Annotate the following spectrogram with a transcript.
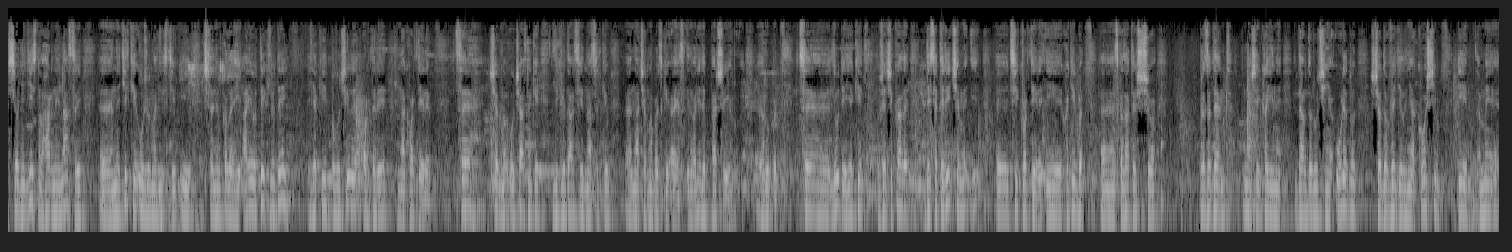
Сьогодні дійсно гарний настрій е, не тільки у журналістів і членів колегії, а й у тих людей, які отримали ордери на квартири. Це учасники ліквідації наслідків е, на Чорнобильській АЕС, інваліди першої групи. Це люди, які вже чекали десятиріччями е, ці квартири. І хотів би сказати, що Президент нашої країни дав доручення уряду щодо виділення коштів, і ми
